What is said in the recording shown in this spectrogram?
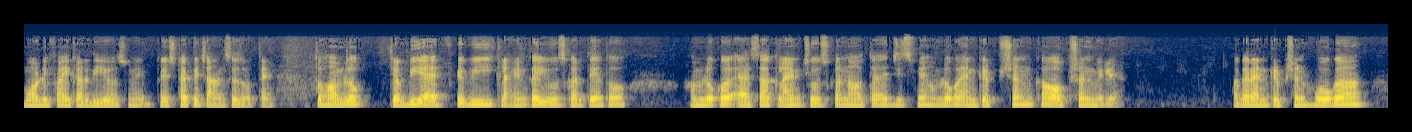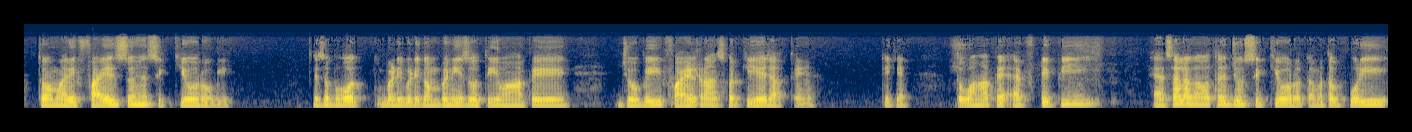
मॉडिफाई कर दिए उसमें तो इस टाइप के चांसेस होते हैं। तो हम लोग जब भी एफटीपी क्लाइंट का यूज़ करते हैं तो हम लोग को ऐसा क्लाइंट चूज़ करना होता है जिसमें हम लोग को एनक्रिप्शन का ऑप्शन मिले। अगर एनक्रिप्शन होगा तो हमारी फाइल्स जो है सिक्योर होगी। जैसे बहुत बड़ी बड़ी कंपनीज़ होती है, वहाँ पे जो भी फ़ाइल ट्रांसफ़र किए जाते हैं, ठीक है? तो वहाँ पे एफटीपी ऐसा लगा होता है जो सिक्योर होता है मतलब पूरी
